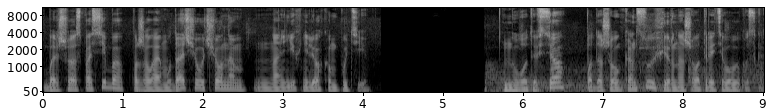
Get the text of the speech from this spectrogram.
Большое спасибо, пожелаем удачи ученым на их нелегком пути. Ну вот и все. Подошел к концу эфир нашего третьего выпуска.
